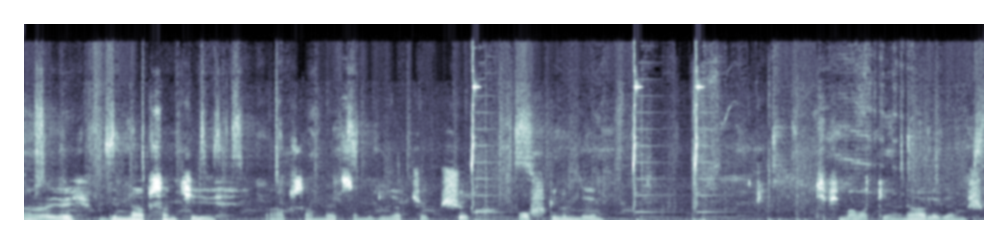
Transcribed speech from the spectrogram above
Ay ay bugün ne yapsam ki? Ne yapsam ne etsem bugün yapacak bir şey yok. Of günümdeyim. Tipime bak ya ne hale gelmişim.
